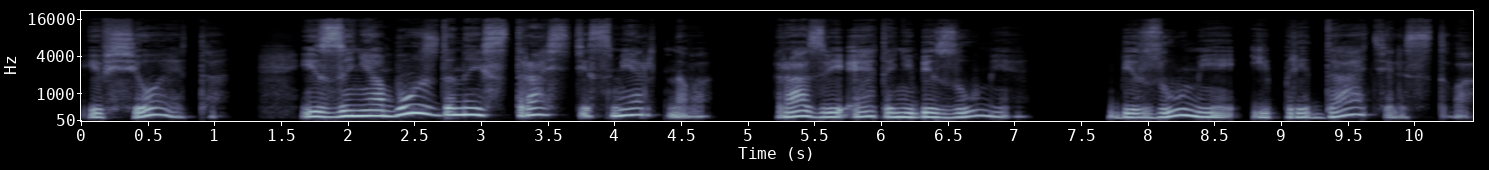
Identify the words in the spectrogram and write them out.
И все это из-за необузданной страсти смертного. Разве это не безумие? Безумие и предательство.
